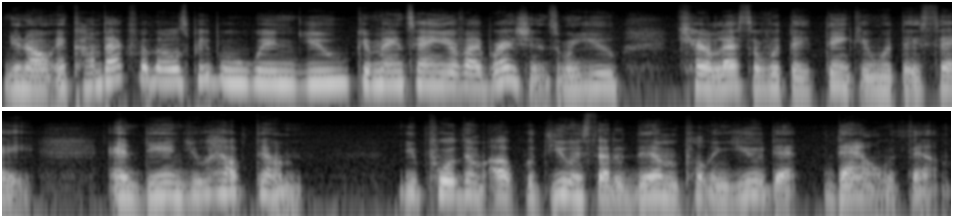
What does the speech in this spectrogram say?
You know, and come back for those people when you can maintain your vibrations, when you care less of what they think and what they say. And then you help them. You pull them up with you instead of them pulling you da- down with them.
